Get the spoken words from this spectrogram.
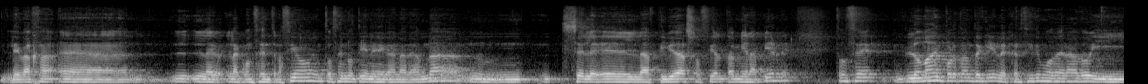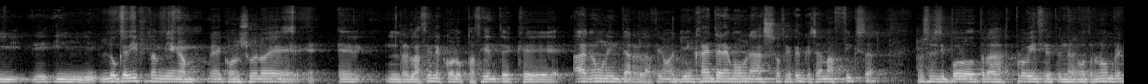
Le baja eh, la, concentración, entonces no tiene ganas de andar, mm, la actividad social también la pierde. Entonces, lo más importante aquí el ejercicio moderado y, lo que dice también eh, Consuelo es eh, en relaciones con los pacientes, que hagan una interrelación. Aquí en Jaén tenemos una asociación que se llama FIXA, no sé si por otras provincias tendrán otro nombre,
